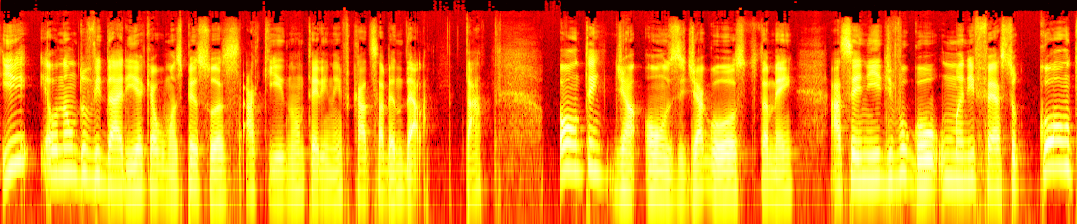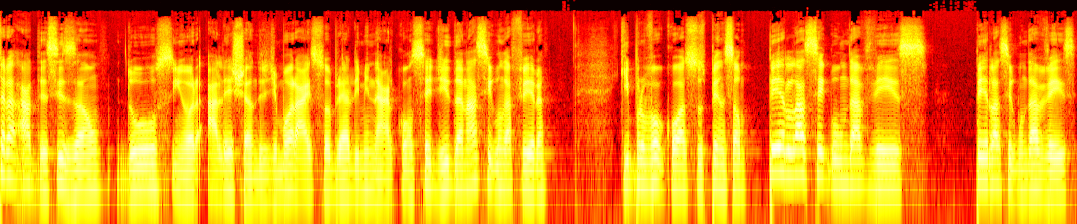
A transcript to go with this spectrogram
e eu não duvidaria que algumas pessoas aqui não terem nem ficado sabendo dela, tá? Ontem, dia 11 de agosto, também, a CNI divulgou um manifesto contra a decisão do senhor Alexandre de Moraes sobre a liminar concedida na segunda-feira, que provocou a suspensão pela segunda vez, pela segunda vez,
